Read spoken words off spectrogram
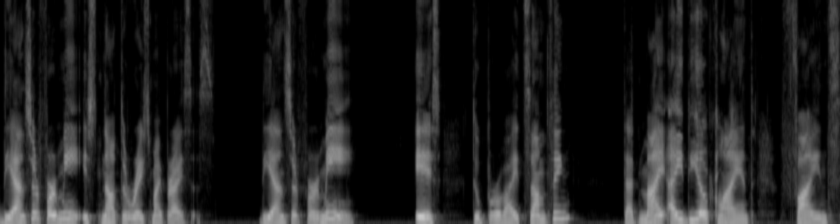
The answer for me is not to raise my prices. The answer for me is to provide something that my ideal client finds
